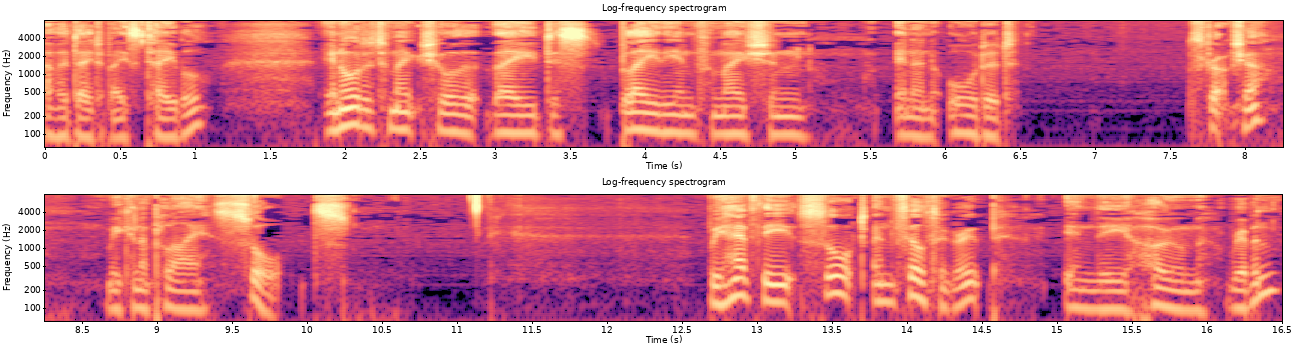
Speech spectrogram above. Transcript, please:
of a database table in order to make sure that they display the information in an ordered structure. We can apply sorts. We have the sort and filter group in the home ribbon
